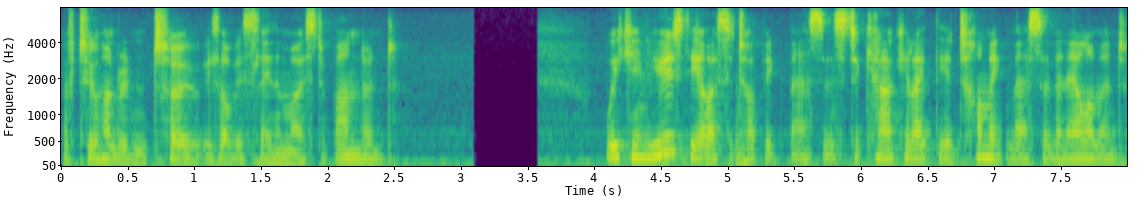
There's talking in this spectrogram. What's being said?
of 202 is obviously the most abundant. We can use the isotopic masses to calculate the atomic mass of an element,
